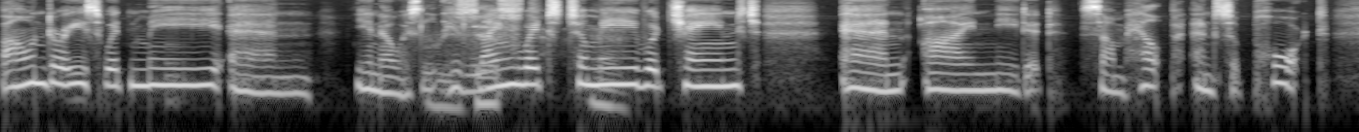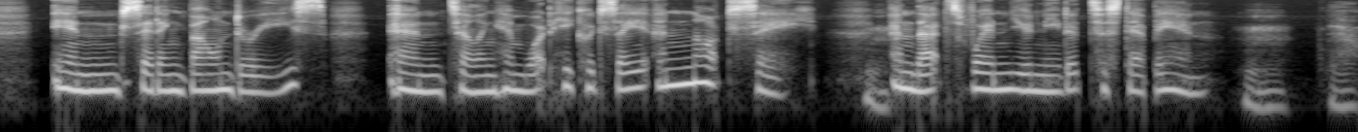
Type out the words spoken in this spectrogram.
boundaries with me and you know his, his language to yeah. me would change and i needed some help and support in setting boundaries and telling him what he could say and not say mm. and that's when you needed to step in mm. yeah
